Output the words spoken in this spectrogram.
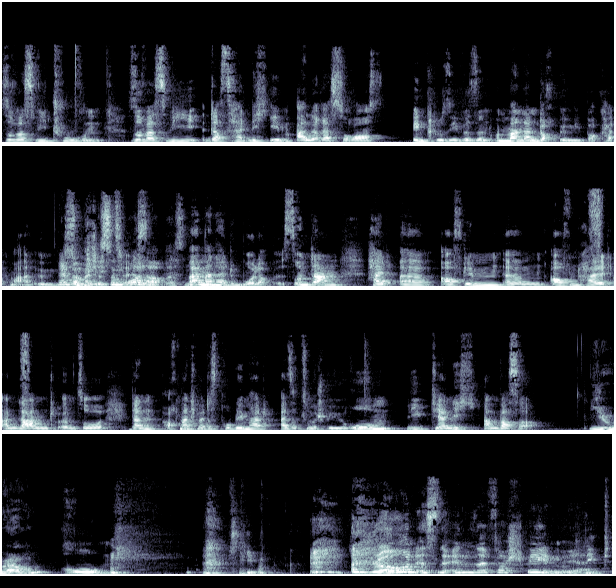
Sowas wie Touren. Sowas wie, dass halt nicht eben alle Restaurants inklusive sind und man dann doch irgendwie Bock hat, mal irgendwie Ja, weil man Sushi jetzt im essen. Urlaub ist, ne? Weil man halt im Urlaub ist. Und dann halt äh, auf dem ähm, Aufenthalt an Land und so dann auch manchmal das Problem hat, also zum Beispiel Rom liegt ja nicht am Wasser. Jerome? Rom. Rhone ist eine Insel vor Schweden. Ja. Liegt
